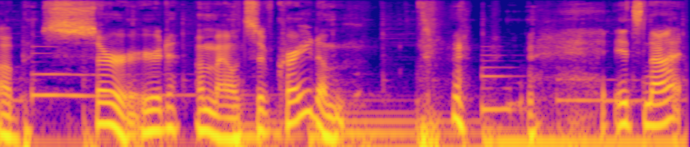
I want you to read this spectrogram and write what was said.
absurd amounts of kratom. it's not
